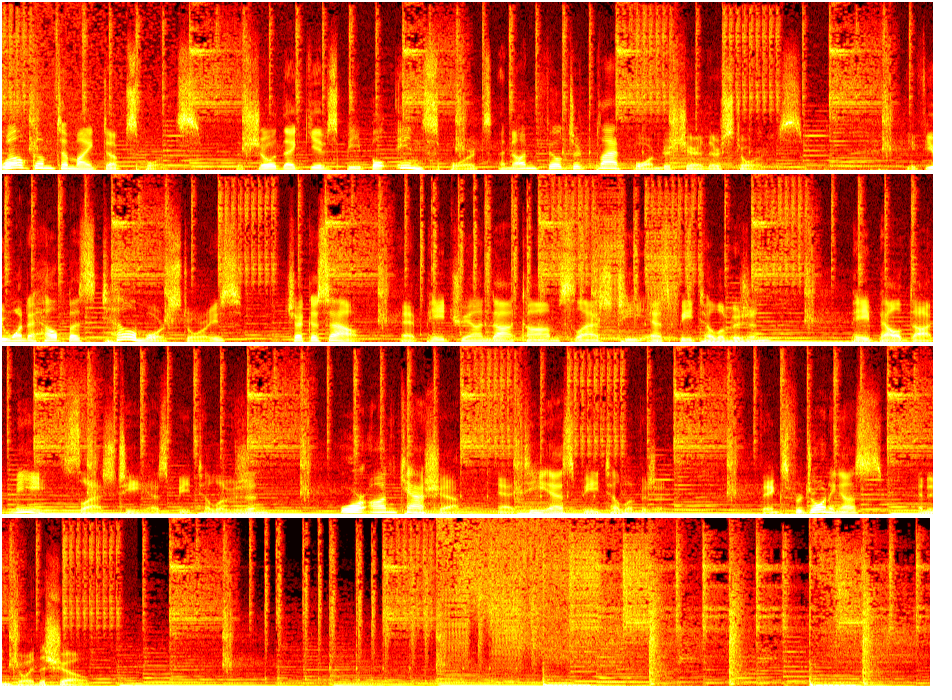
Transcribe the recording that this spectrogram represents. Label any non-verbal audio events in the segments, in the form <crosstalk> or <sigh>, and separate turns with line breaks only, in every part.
Welcome to Mic'd Up Sports, the show that gives people in sports an unfiltered platform to share their stories. If you want to help us tell more stories, check us out at patreon.com slash tsbtelevision, paypal.me slash tsbtelevision, or on Cash App at tsbtelevision. Thanks for joining us and enjoy the show.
